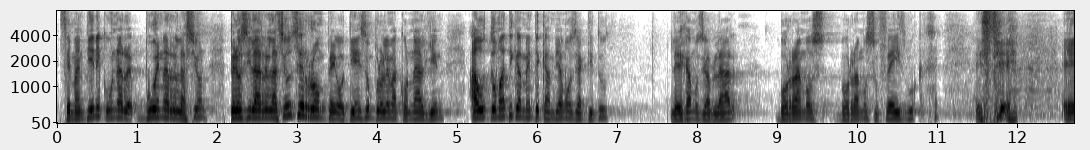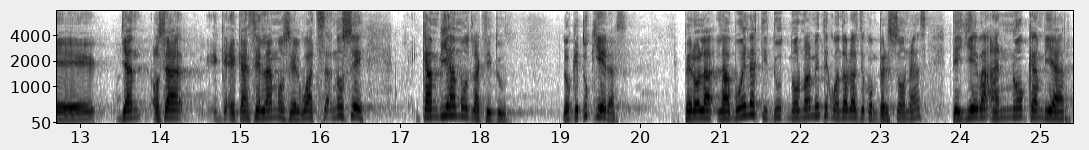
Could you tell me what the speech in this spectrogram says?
se mantiene con una buena relación. Pero si la relación se rompe o tienes un problema con alguien, automáticamente cambiamos de actitud. Le dejamos de hablar, borramos, borramos su Facebook, Este, eh, ya, o sea, eh, cancelamos el WhatsApp, no sé, cambiamos la actitud, lo que tú quieras. Pero la, buena actitud, normalmente cuando hablas con personas, te lleva a no cambiar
